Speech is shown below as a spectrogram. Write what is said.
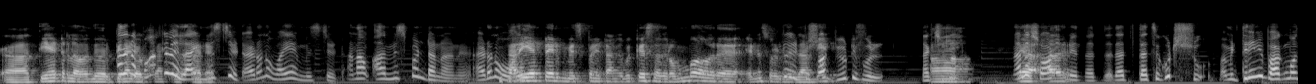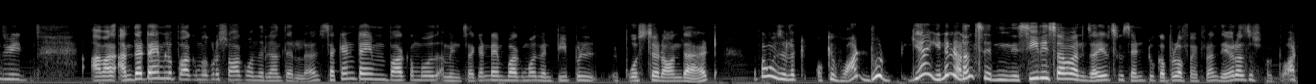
தியேட்டர்ல வந்து ஒரு ஆனா, பின்னாடி பார்க்கவே இல்லை. Why I missed it. ஆனா அதை மிஸ் பண்ணிட்டேன் நானு. நிறைய பேர் மிஸ் பண்ணிட்டாங்க. பிகாஸ் அது ரொம்ப ஒரு என்ன சொல்றது அப்படி- நல்ல shot that's that's good shoot I mean திரும்பி அவன் அந்த டைம்ல பார்க்கும்போது கூட ஷாக் வந்திருக்கான்னு தெரியல. செகண்ட் டைம் பார்க்கும்போது ஐ மீன் செகண்ட் டைம் பார்க்கும்போது when people posted on that அப்போ கொஞ்சம் லைக் ஓகே வாட் டூட் ஏன் என்ன நடந்துச்சு? சீரியஸாவா இருந்துச்சு I also sent to couple of my friends they were also shock what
